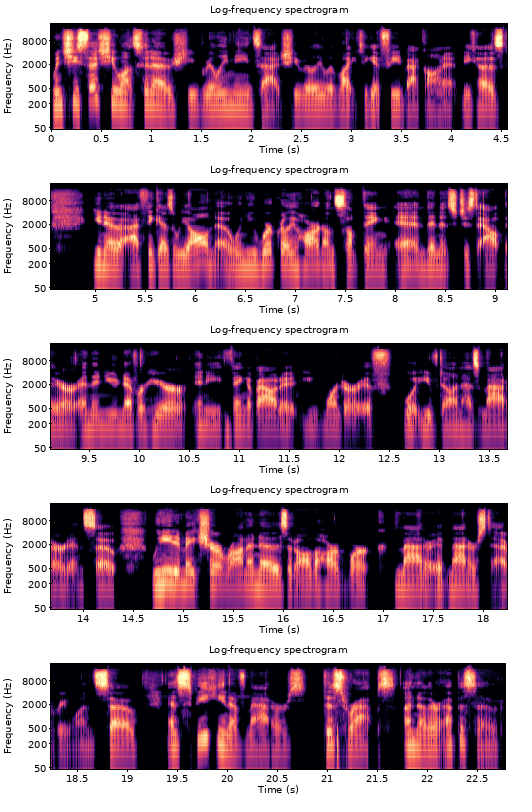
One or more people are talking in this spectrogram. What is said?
when she says she wants to know, she really means that. She really would like to get feedback on it because, you know, I think as we all know, when you work really hard on something and then it's just out there and then you never hear anything about it, you wonder if what you've done has mattered. And so we need to make sure Rana knows that all the hard work matter, it matters to everyone. So, and speaking Speaking of matters, this wraps another episode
